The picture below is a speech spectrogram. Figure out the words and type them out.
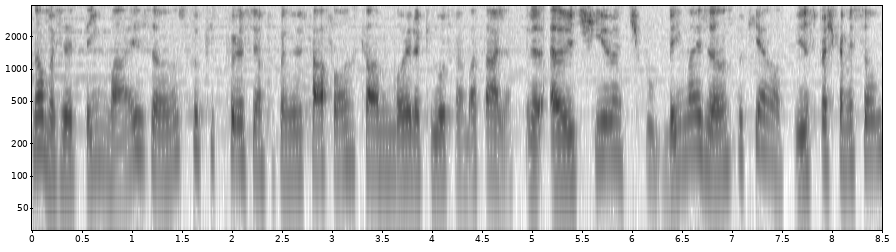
Não, mas ele tem mais anos do que, por exemplo, quando ele tava falando daquela loira que luta na batalha. Ele, ele tinha, tipo, bem mais anos do que ela. E eles praticamente são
